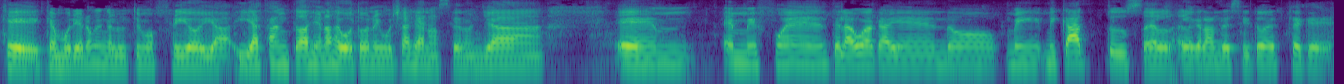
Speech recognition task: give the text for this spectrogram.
que, que murieron en el último frío y ya, y ya, están todas llenas de botones y muchas ya nacieron ya. Em, en mi fuente, el agua cayendo, mi, mi cactus, el, el, grandecito este que,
